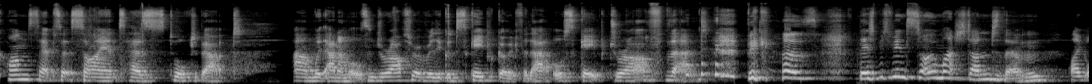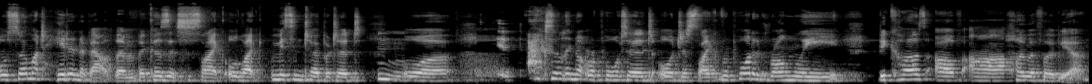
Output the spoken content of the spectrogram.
concepts that science has talked about um, with animals and giraffes are a really good scapegoat for that or scape giraffe for that because there's been so much done to them like or so much hidden about them because it's just like or like misinterpreted or accidentally not reported or just like reported wrongly because of our homophobia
